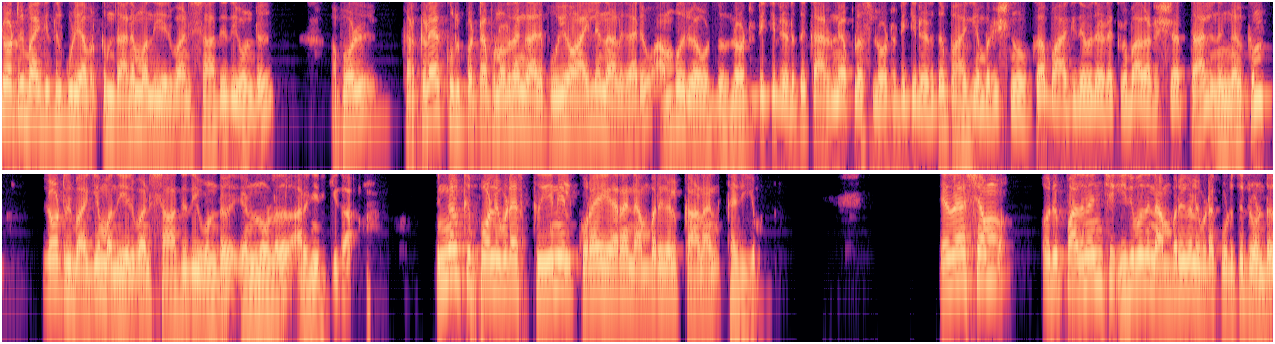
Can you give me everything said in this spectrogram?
ലോട്ടറി ഭാഗ്യത്തിൽ കൂടി അവർക്കും ധനം വന്നു ചേരുവാൻ സാധ്യതയുണ്ട്. അപ്പോൾ കർക്കിടകക്കുറിൽപ്പെട്ട പുണർതങ്കാല പൂയം ആയില്ലെന്ന നാളുകാരും അമ്പത് രൂപ കൊടുത്തു ലോട്ടറി ടിക്കറ്റ് എടുത്ത് കാരുണ്യ പ്ലസ് ലോട്ടറി ടിക്കറ്റ് എടുത്ത് ഭാഗ്യം പരീക്ഷ നോക്കുക. ഭാഗ്യദേവതയുടെ കൃപാകർഷത്താൽ നിങ്ങൾക്കും ലോട്ടറി ഭാഗ്യം വന്നു ചേരുവാൻ സാധ്യതയുണ്ട് എന്നുള്ളത് അറിഞ്ഞിരിക്കുക. നിങ്ങൾക്കിപ്പോൾ ഇവിടെ സ്ക്രീനിൽ കുറേയേറെ നമ്പറുകൾ കാണാൻ കഴിയും. ഏകദേശം ഒരു പതിനഞ്ച് ഇരുപത് നമ്പറുകൾ ഇവിടെ കൊടുത്തിട്ടുണ്ട്.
